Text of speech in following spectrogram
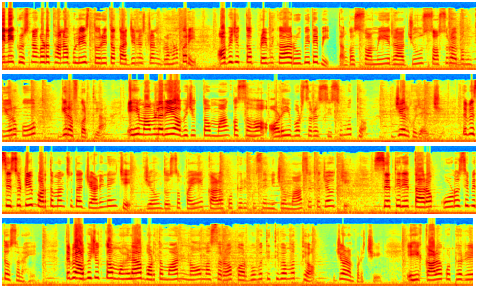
ଏନେଇ କୃଷ୍ଣଗଡ଼ ଥାନା ପୁଲିସ ତ୍ୱରିତ କାର୍ଯ୍ୟାନୁଷ୍ଠାନ ଗ୍ରହଣ କରି ଅଭିଯୁକ୍ତ ପ୍ରେମିକା ରୁବି ଦେବୀ ତାଙ୍କ ସ୍ୱାମୀ ରାଜୁ ଶ୍ୱଶୁର ଏବଂ ଦିଅରକୁ ଗିରଫ କରିଥିଲା। ଏହି ମାମଲାରେ ଅଭିଯୁକ୍ତ ମାଙ୍କ ସହ ଅଢ଼େଇ ବର୍ଷର ଶିଶୁ ମଧ୍ୟ ଜେଲ୍କୁ ଯାଇଛି। ତେବେ ଶିଶୁଟି ବର୍ତ୍ତମାନ ସୁଦ୍ଧା ଜାଣିନାହିଁ ଯେ ଯେଉଁ ଦୋଷ ପାଇଁ କାଳକୋଠରୀକୁ ସେ ନିଜ ମା ସହିତ ଯାଉଛି ସେଥିରେ ତାର କୌଣସି ବି ଦୋଷ ନାହିଁ। ତେବେ ଅଭିଯୁକ୍ତ ମହିଳା ବର୍ତ୍ତମାନ ନଅ ମାସର ଗର୍ଭବତୀ ଥିବା ମଧ୍ୟ ଜଣାପଡ଼ିଛି। ଏହି କାଳକୋଠରୀରେ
